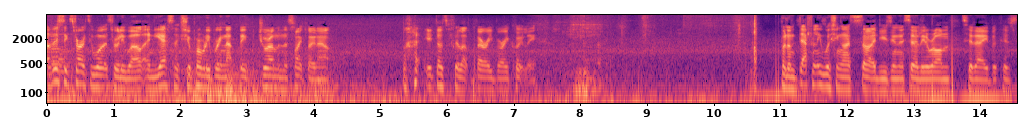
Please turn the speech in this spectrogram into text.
Now this extractor works really well and yes I should probably bring that big drum and the cyclone out but it does fill up very very quickly. But I'm definitely wishing I started using this earlier on today because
